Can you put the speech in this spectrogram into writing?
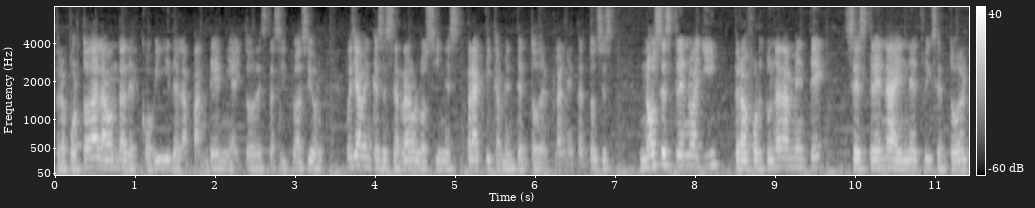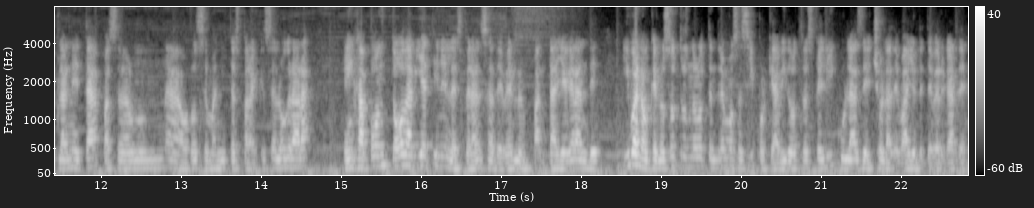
pero por toda la onda del COVID, de la pandemia y toda esta situación, pues ya ven que se cerraron los cines prácticamente en todo el planeta. Entonces, no se estrenó allí, pero afortunadamente se estrena en Netflix en todo el planeta, pasaron una o dos semanitas para que se lograra. En Japón todavía tienen la esperanza de verlo en pantalla grande. Y bueno, que nosotros no lo tendremos así porque ha habido otras películas, de hecho la de Violet Evergarden,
